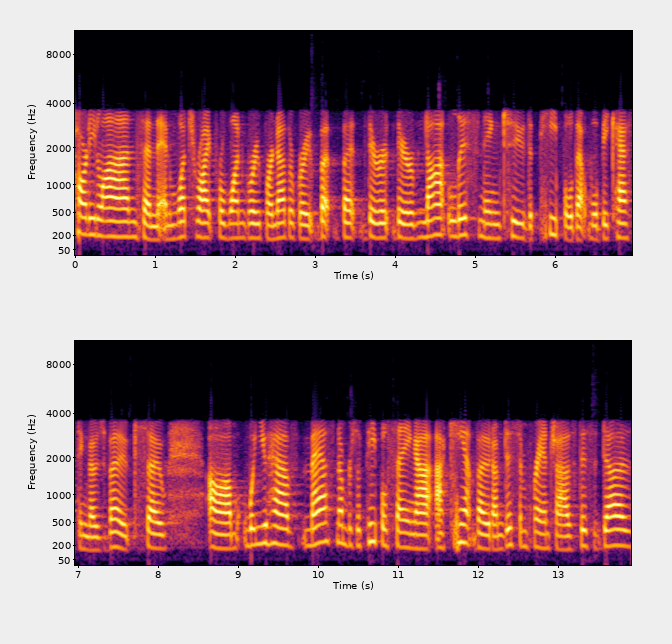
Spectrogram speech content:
party lines and, and what's right for one group or another group, but but they're they're not listening to the people that will be casting those votes. So um, when you have mass numbers of people saying I, I can't vote, I'm disenfranchised, this does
